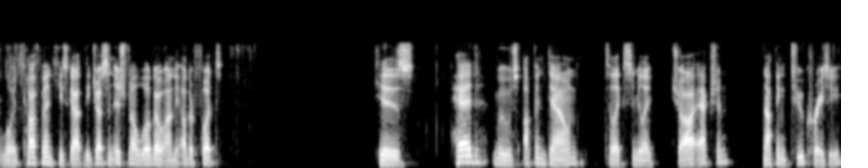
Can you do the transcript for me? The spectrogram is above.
Lloyd Kaufman. He's got the Justin Ishmael logo on the other foot. His head moves up and down to like simulate jaw action. Nothing too crazy.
